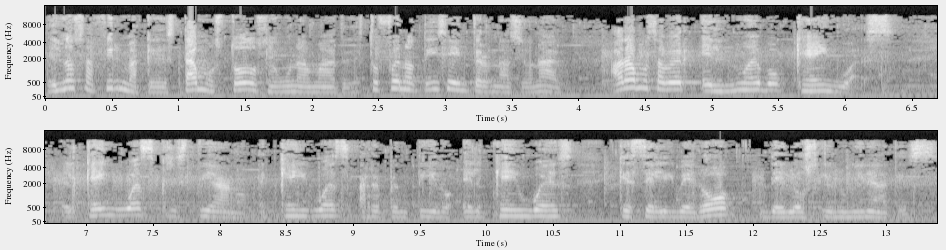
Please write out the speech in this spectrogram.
Él nos afirma que estamos todos en una madre. Esto fue noticia internacional. Ahora vamos a ver el nuevo Kanye West. El Kanye West cristiano, el Kanye West arrepentido, el Kanye West que se liberó de los Illuminatis.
